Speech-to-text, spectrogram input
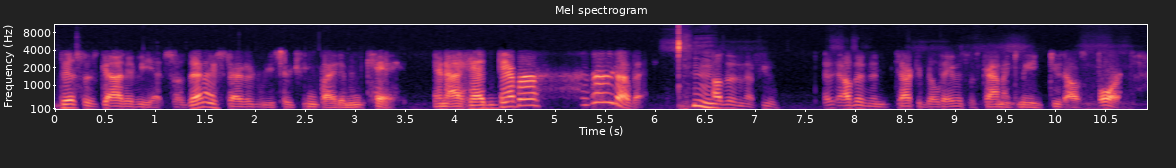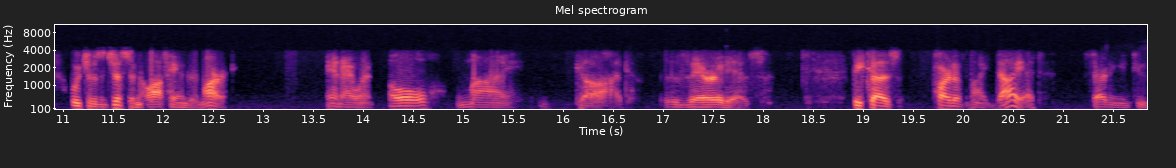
this has got to be it. So then I started researching vitamin K. And I had never heard of it Hmm. other than a few, other than Dr. Bill Davis's comment to me in 2004, which was just an offhand remark. And I went, oh my God, there it is. Because part of my diet, starting in two,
